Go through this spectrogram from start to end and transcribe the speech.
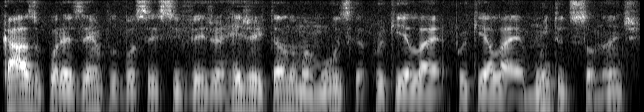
Caso, por exemplo, você se veja rejeitando uma música porque ela é, porque ela é muito dissonante,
